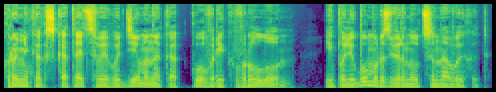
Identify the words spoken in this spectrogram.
кроме как скатать своего демона как коврик в рулон и по-любому развернуться на выход.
